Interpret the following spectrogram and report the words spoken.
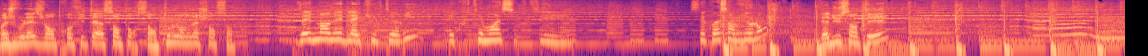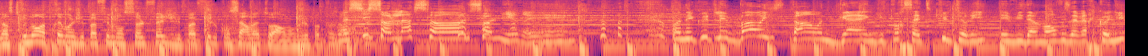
moi je vous laisse, je vais en profiter à 100% tout le long de la chanson. Vous avez demandé de la culterie? Écoutez-moi ce petit. C'est quoi, c'est un violon? Il y a du synthé. L'instrument, après, moi j'ai pas fait mon solfège, j'ai pas fait le conservatoire, donc je vais pas poser Mais si, sol, la, sol, sol, mi, ré. On écoute les Boys Town Gang pour cette culterie. Évidemment, vous avez reconnu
